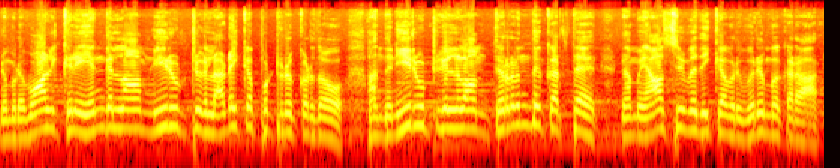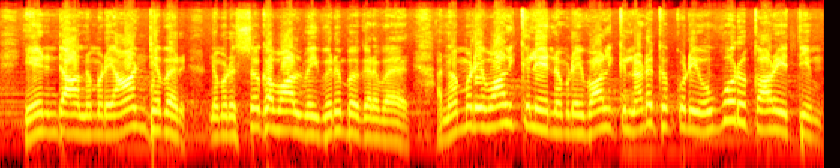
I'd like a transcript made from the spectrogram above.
நம்முடைய வாழ்க்கையிலே எங்கெல்லாம் நீரூற்றுகள் அடைக்கப்பட்டிருக்கிறதோ அந்த நீரூற்றுகள் எல்லாம் திறந்து கர்த்தர் நம்மை ஆசீர்வதிக்க அவர் விரும்புகிறார். ஏனென்றால் நம்முடைய ஆண்டவர் நம்முடைய சுக வாழ்வை விரும்புகிறவர். நம்முடைய வாழ்க்கையிலே நம்முடைய வாழ்க்கையில் நடக்கக்கூடிய ஒவ்வொரு காரியத்தையும்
